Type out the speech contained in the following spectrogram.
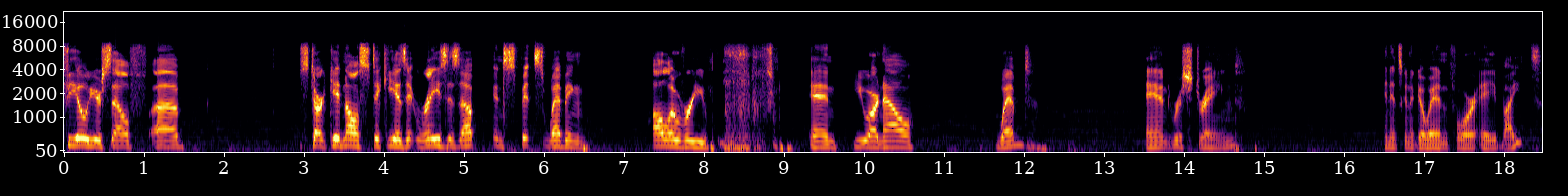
feel yourself uh, start getting all sticky as it raises up and spits webbing all over you. and you are now webbed and restrained. And it's going to go in for a bite.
